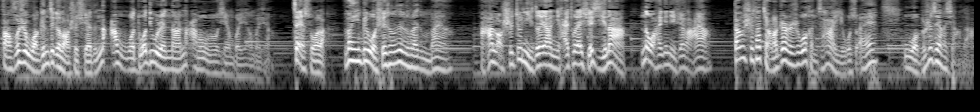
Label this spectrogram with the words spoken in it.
仿佛是我跟这个老师学的，那我多丢人呐！那不不行不行不行！再说了，万一被我学生认出来怎么办呀？啊，老师就你这样，你还出来学习呢？那我还跟你学啥呀？当时他讲到这儿的时候，我很诧异，我说：“哎，我不是这样想的。”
